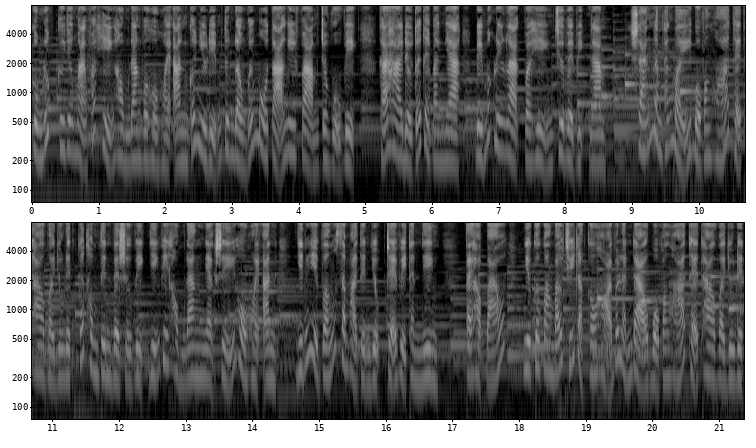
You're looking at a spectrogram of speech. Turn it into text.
Cùng lúc, cư dân mạng phát hiện Hồng Đăng và Hồ Hoài Anh có nhiều điểm tương đồng với mô tả nghi phạm trong vụ việc. Cả hai đều tới Tây Ban Nha, bị mất liên lạc và hiện chưa về Việt Nam. Sáng 5 tháng 7, Bộ Văn hóa, Thể thao và Du lịch có thông tin về sự việc diễn viên Hồng Đăng, nhạc sĩ Hồ Hoài Anh dính nghi vấn xâm hại tình dục trẻ vị thành niên. Tại họp báo, nhiều cơ quan báo chí đặt câu hỏi với lãnh đạo Bộ Văn hóa, Thể thao và Du lịch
